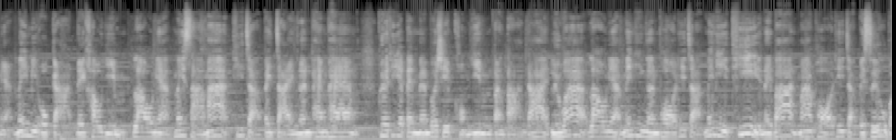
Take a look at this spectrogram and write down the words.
เนี่ยไม่มีโอกาสได้เข้ายิม เราเนี่ยไม่สามารถที่จะไปจ่ายเงินแพงๆ เพื่อที่จะเป็น membership ของยิมต่างๆ ได้ หรือว่าเราเนี่ยไม่มีเงินพอที่จะไม่มีที่ในบ้านมากพอที่จะไปซื้ออุป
